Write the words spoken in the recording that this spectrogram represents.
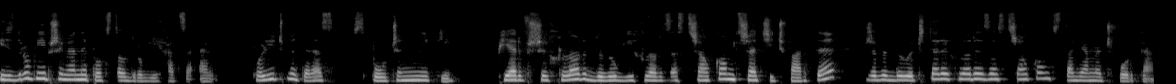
I z drugiej przemiany powstał drugi HCl. Policzmy teraz współczynniki. Pierwszy chlor, drugi chlor za strzałką, trzeci, czwarty. Żeby były cztery chlory za strzałką, wstawiamy czwórkę.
